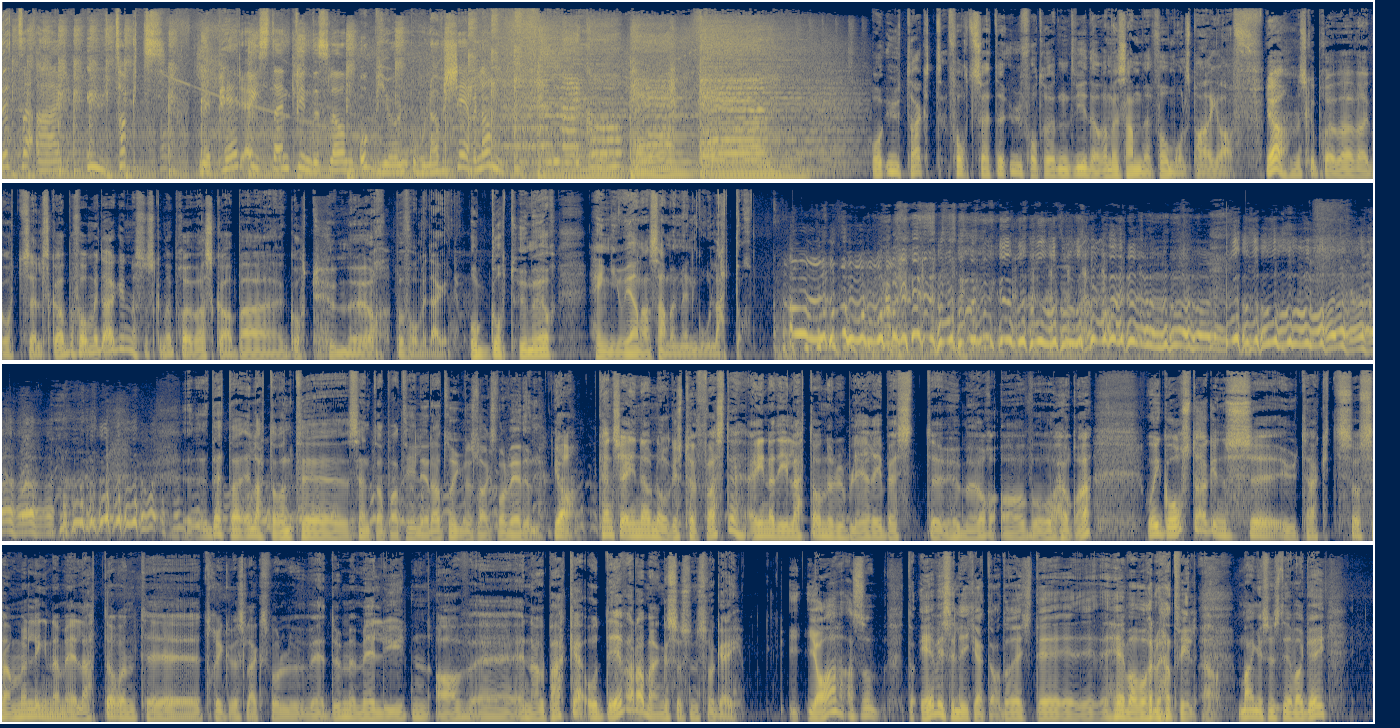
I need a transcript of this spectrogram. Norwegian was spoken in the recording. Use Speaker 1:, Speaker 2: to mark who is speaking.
Speaker 1: Dette er Utakt med Per Øystein Kvindesland og Bjørn Olav Skjæveland.
Speaker 2: Og Utakt fortsetter ufortrødent videre med samme formålsparagraf.
Speaker 3: Ja, vi skal prøve å være godt selskap på formiddagen, og så skal vi prøve å skape godt humør på formiddagen.
Speaker 2: Og godt humør henger jo gjerne sammen med en god latter. Dette er latteren til Senterpartileder Trygve Slagsvold Vedum.
Speaker 3: Ja, kanskje en av Norges tøffeste. En av de latterne du blir i best eh, humør av å høre. Og i gårsdagens eh, utakt så sammenligna vi latteren til Trygve Slagsvold Vedum med lyden av eh, en alpakka, og det var det mange som syntes var gøy.
Speaker 2: Ja, altså, det er visse likheter. Det er det hever over enhver tvil. Mange syns det var gøy.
